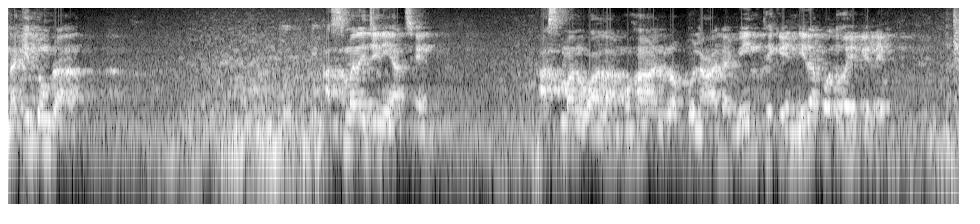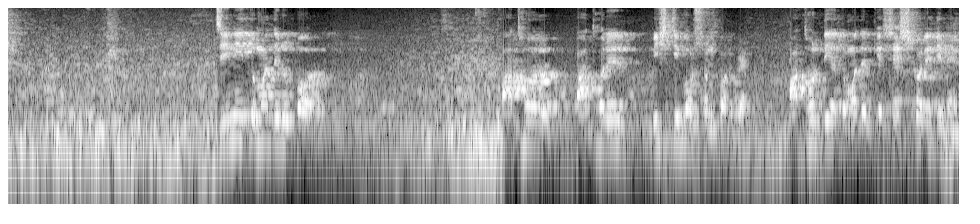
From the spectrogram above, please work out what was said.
নাকি তোমরা আসমানে যিনি আছেন আসমানওয়ালা মহান রব্বুল আলামিন থেকে নিরাপদ হয়ে গেলে। যিনি তোমাদের উপর পাথর, পাথরের বৃষ্টি বর্ষণ করবেন, পাথর দিয়ে তোমাদেরকে শেষ করে দিবেন।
